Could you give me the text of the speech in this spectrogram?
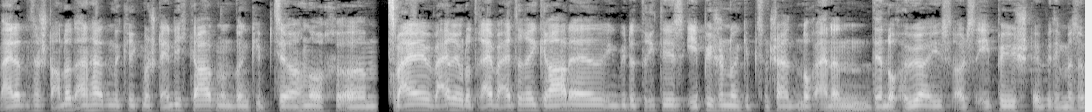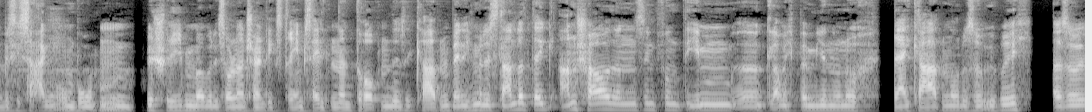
Einheiten sind Standardeinheiten, da kriegt man ständig Karten und dann gibt's ja auch noch ähm, zwei weitere oder drei weitere gerade. Irgendwie der dritte ist episch und dann gibt's anscheinend noch einen, der noch höher ist als episch. Der wird immer so ein bisschen sagen umwoben beschrieben, aber die sollen anscheinend extrem selten dann droppen, diese Karten. Wenn ich mir das Standard-Deck anschaue, dann sind von dem, äh, glaube ich, bei mir nur noch drei Karten oder so übrig. Also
